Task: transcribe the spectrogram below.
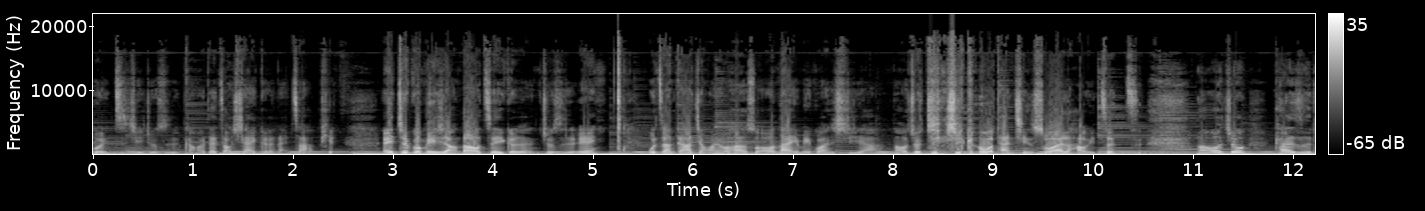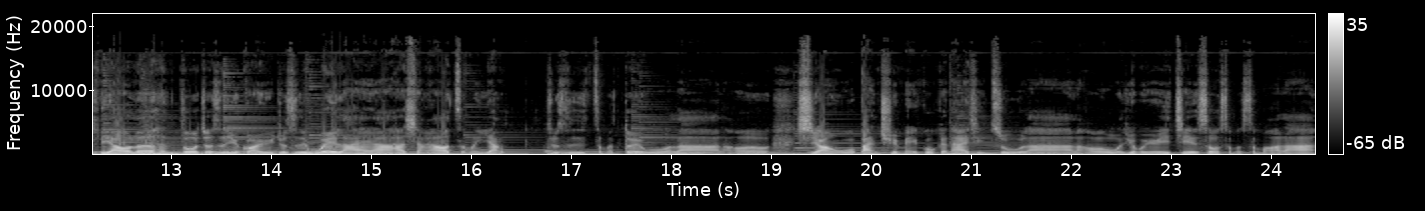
会直接就是赶快再找下一个人来诈骗。哎，结果没想到这个人就是哎，我这样跟他讲完以后，他就说哦，那也没关系呀，然后就继续跟我谈情说爱了好一阵子，然后就开始聊了很多，就是有关于就是未来啊，他想要怎么样，就是怎么对我啦，然后希望我搬去美国跟他一起住啦，然后我愿不愿意接受什么什么啦。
